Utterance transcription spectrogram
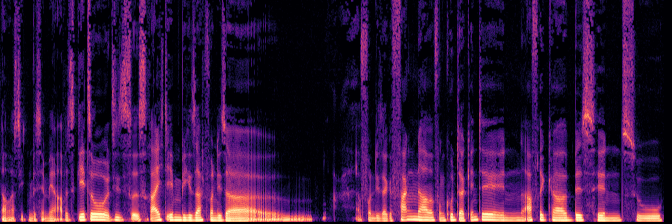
Aber es sieht ein bisschen mehr ab. Es geht so, es reicht eben, wie gesagt, von dieser, von dieser Gefangennahme von Kunta Kinte in Afrika bis hin zu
